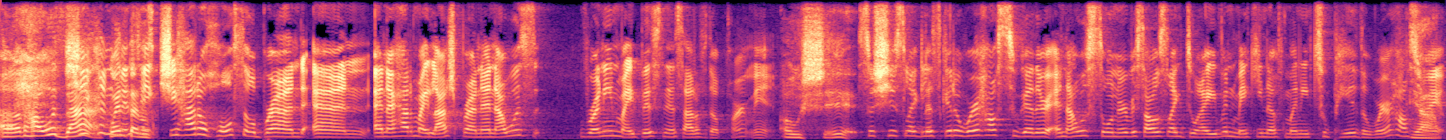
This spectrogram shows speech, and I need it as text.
up. How was that? She me. She had a wholesale brand and and I had my lash brand and I was running my business out of the apartment. Oh shit. So she's like, let's get a warehouse together. And I was so nervous. I was like, do I even make enough money to pay the warehouse Yeah. rent?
